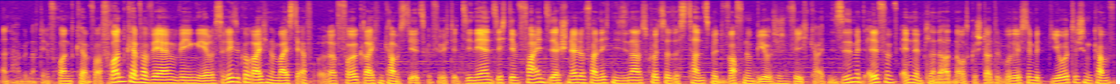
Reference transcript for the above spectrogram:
Dann haben wir noch den Frontkämpfer. Frontkämpfer werden wegen ihres risikoreichen und meist erf erfolgreichen Kampfstils gefürchtet. Sie nähern sich dem Feind sehr schnell und vernichten diese aus kurzer Distanz mit Waffen und biotischen Fähigkeiten. Sie sind mit L5N-Implantaten ausgestattet, wodurch sie mit biotischen Kampf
